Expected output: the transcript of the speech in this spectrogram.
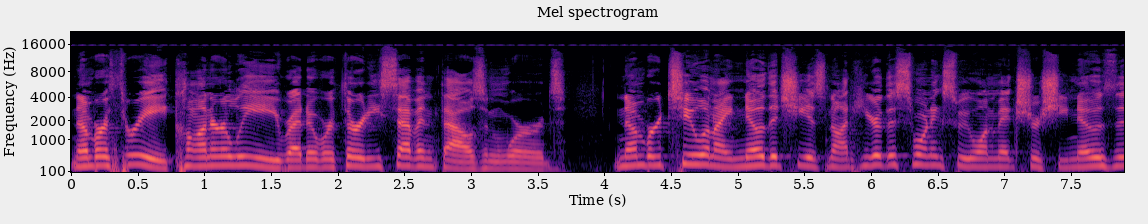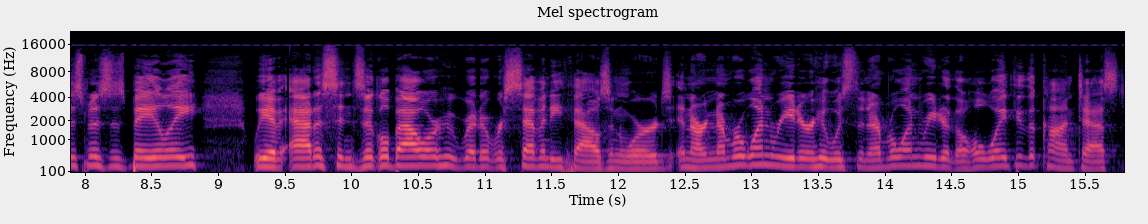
Number three, Connor Lee, read over 37,000 words. Number two, and I know that she is not here this morning, so we want to make sure she knows this, Mrs. Bailey. We have Addison Ziegelbauer, who read over 70,000 words. And our number one reader, who was the number one reader the whole way through the contest,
